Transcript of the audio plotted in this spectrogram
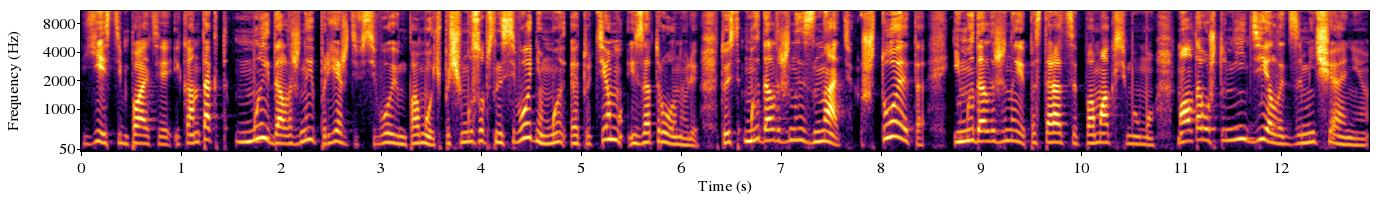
есть эмпатия и контакт, мы должны прежде всего им помочь. Почему, собственно, сегодня мы эту тему и затронули. То есть мы должны знать, что это, и мы должны постараться по максимуму, мало того, что не делать замечания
